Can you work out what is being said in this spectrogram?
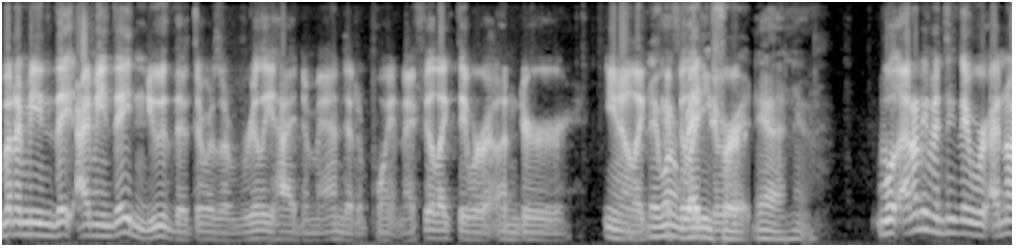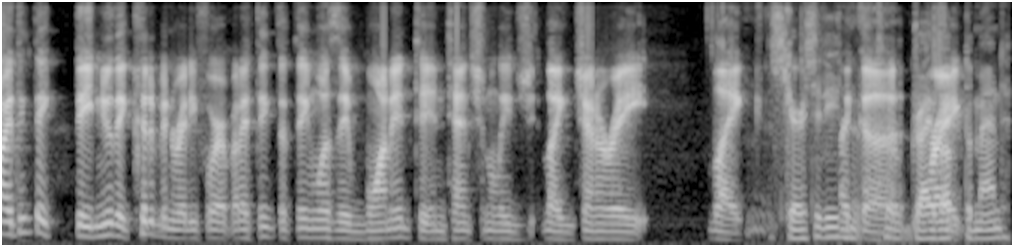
But I mean, they I mean they knew that there was a really high demand at a point, and I feel like they were under. You know, like they weren't feel like ready they for were- it. Yeah, no. Well, I don't even think they were. I know. I think they they knew they could have been ready for it, but I think the thing was they wanted to intentionally like generate like scarcity Like, to uh, drive right. up demand.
